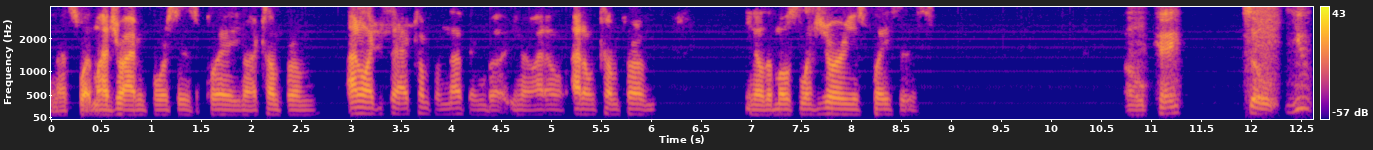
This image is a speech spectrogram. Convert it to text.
And that's what my driving force is to play. You know, I come from I don't like to say I come from nothing, but you know, I don't I don't come from, you know, the most luxurious places. Okay. So you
